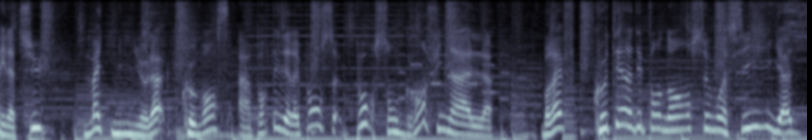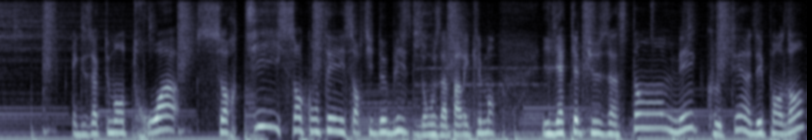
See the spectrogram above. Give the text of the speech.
Et là-dessus, Mike Mignola commence à apporter des réponses pour son grand final. Bref, côté indépendant, ce mois-ci, il y a exactement 3 sorties, sans compter les sorties de Bliss dont vous a parlé Clément il y a quelques instants, mais côté indépendant,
